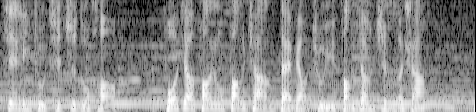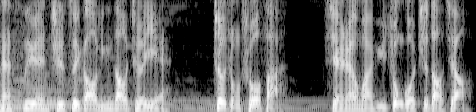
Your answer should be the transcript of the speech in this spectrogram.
建立住持制度后，佛教方用方丈代表住于方丈之和尚，乃寺院之最高领导者也。这种说法显然晚于中国之道教。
